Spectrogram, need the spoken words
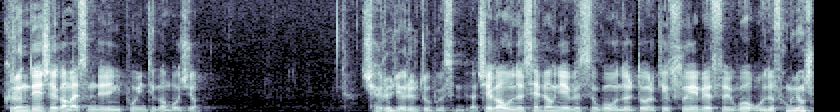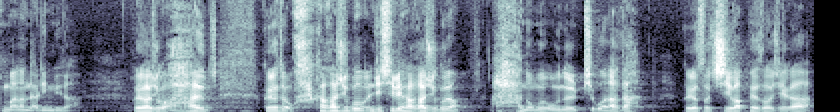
그런데 제가 말씀드린 포인트가 뭐죠? 죄를 예를 들어 보겠습니다. 제가 오늘 새벽 예배 쓰고 오늘 또 이렇게 수예배 쓰고 오늘 성령 충만한 날입니다. 그래가지고 아 그래서 가가지고 이제 집에 가가지고요. 아 너무 오늘 피곤하다. 그래서 집 앞에서 제가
